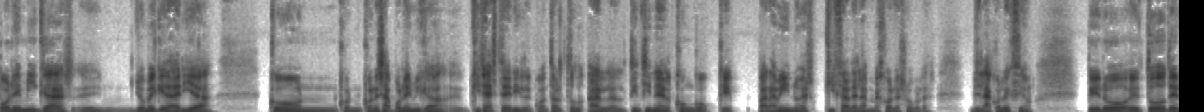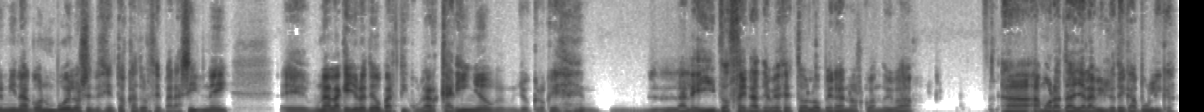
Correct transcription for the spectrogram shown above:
polémicas, eh, yo me quedaría con, con, esa polémica, eh, quizá estéril en cuanto al, al Tintín en el Congo, que para mí no es quizá de las mejores obras de la colección, pero eh, todo termina con vuelo 714 para Sydney, eh, una a la que yo le tengo particular cariño, yo creo que la leí docenas de veces todos los veranos cuando iba a, Moratalla, la biblioteca pública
